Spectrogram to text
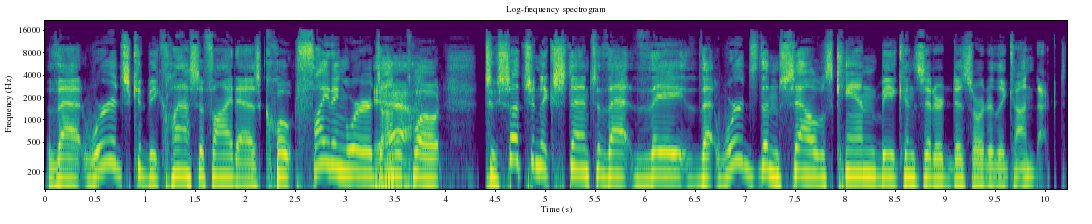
that words could be classified as quote fighting words Yeah. unquote to such an extent that they that words themselves can be considered disorderly conduct.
